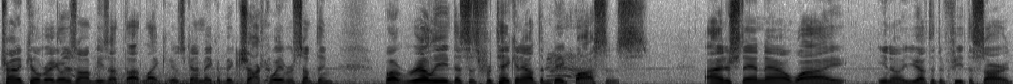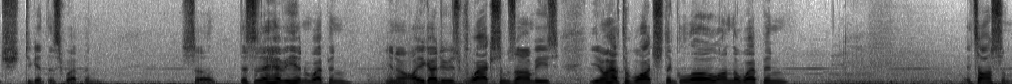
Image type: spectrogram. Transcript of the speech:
trying to kill regular zombies. I thought, like, it was going to make a big shockwave or something. But really, this is for taking out the big bosses. I understand now why, you know, you have to defeat the Sarge to get this weapon. So, this is a heavy-hitting weapon. You know, all you gotta do is whack some zombies. You don't have to watch the glow on the weapon. It's awesome.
